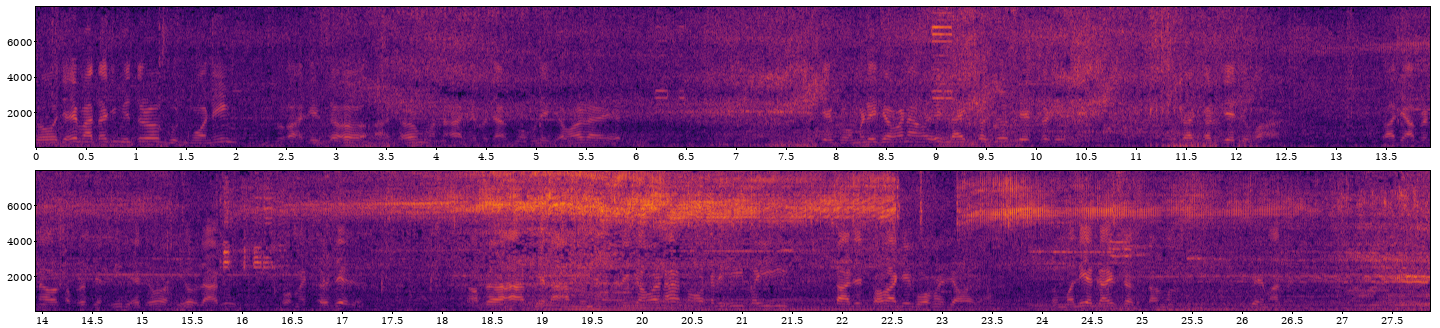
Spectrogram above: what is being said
તો જય માતાજી મિત્રો ગુડ મોર્નિંગ તો આજે તો આઠમ અને આજે બધા ગોમડે જવાના છે. જે ગોમડે જવાના હોય લાઈક કરજો શેર કરજો કરી દેજો વાહન તો આજે આપણે નવા કપડાં પહેરી દેજો એવું લાગે કોમેન્ટ કરી દેજો આપણે આ પેલા આપણે નોકરી જવાના, નોકરી પછી સાંજે છ વાગે ગોમડે જવાના. તો મળીએ ગાઈ રસ્તામાં. જય માતાજી.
